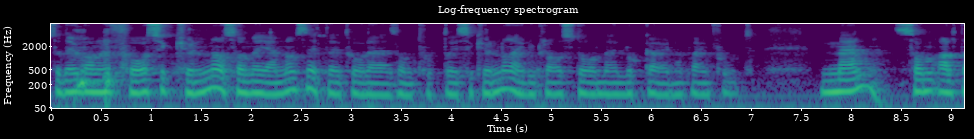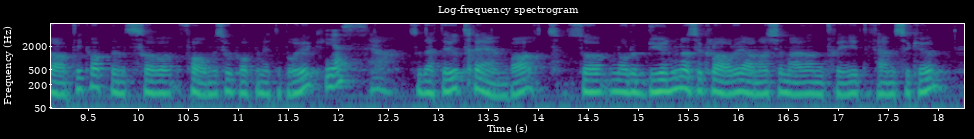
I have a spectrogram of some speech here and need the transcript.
Så det er jo bare noen få sekunder som er gjennomsnittet. Jeg tror det er sånn to-tre sekunder jeg du klarer å stå med lukka øyne på én fot. Men som alt annet i kroppen, så formes jo kroppen etter bruk. Yes. Så dette er jo trenbart. Så når du begynner, så klarer du gjerne ikke mer enn tre til fem sekunder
